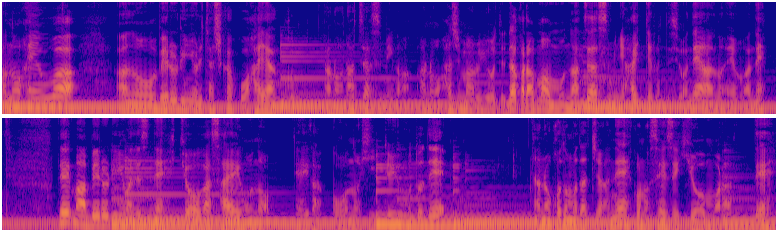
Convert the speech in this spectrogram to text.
あの辺はあのベルリンより確かこう早くあの夏休みがあの始まるようでだからまあもう夏休みに入ってるんですよねあの辺はね。でまあベルリンはですね今日が最後の、えー、学校の日ということであの子供たちはねこの成績表をもらって、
